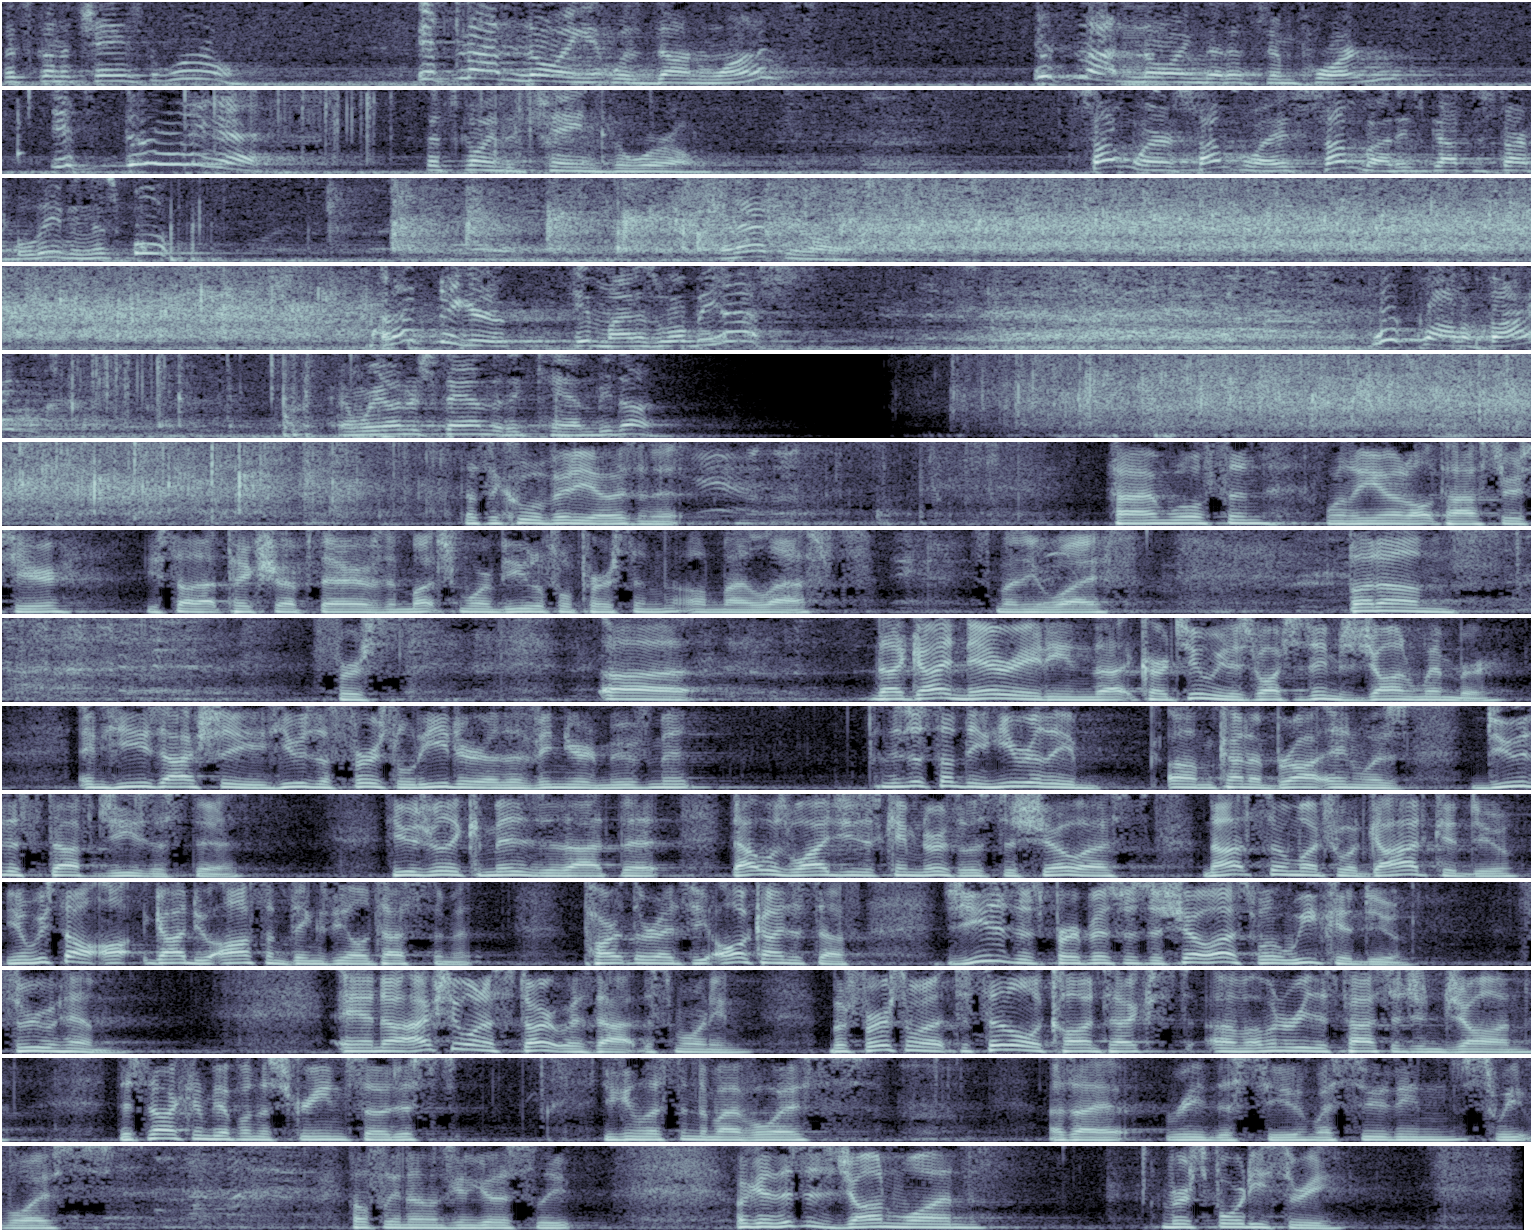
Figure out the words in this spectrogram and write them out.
that's going to change the world. It's not knowing it was done once. It's not knowing that it's important. It's doing it that's going to change the world. Somewhere, someplace, somebody's got to start believing this book and acting on it. And I figure it might as well be us. We're qualified, and we understand that it can be done. That's a cool video, isn't it? Hi, I'm Wilson, one of the young adult pastors here. You saw that picture up there of the much more beautiful person on my left. It's my new wife. But um, first, uh, that guy narrating that cartoon we just watched, his name is John Wimber, and he's actually he was the first leader of the Vineyard movement. And this is something he really um, kind of brought in was do the stuff Jesus did. He was really committed to that, that that was why Jesus came to earth, was to show us not so much what God could do. You know, we saw God do awesome things in the Old Testament, part the Red Sea, all kinds of stuff. Jesus' purpose was to show us what we could do through him. And uh, I actually want to start with that this morning. But first, I want to, set a little context. Um, I'm going to read this passage in John. It's not going to be up on the screen, so just you can listen to my voice as I read this to you, my soothing, sweet voice. Hopefully, no one's going to go to sleep. Okay, this is John 1, verse 43.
